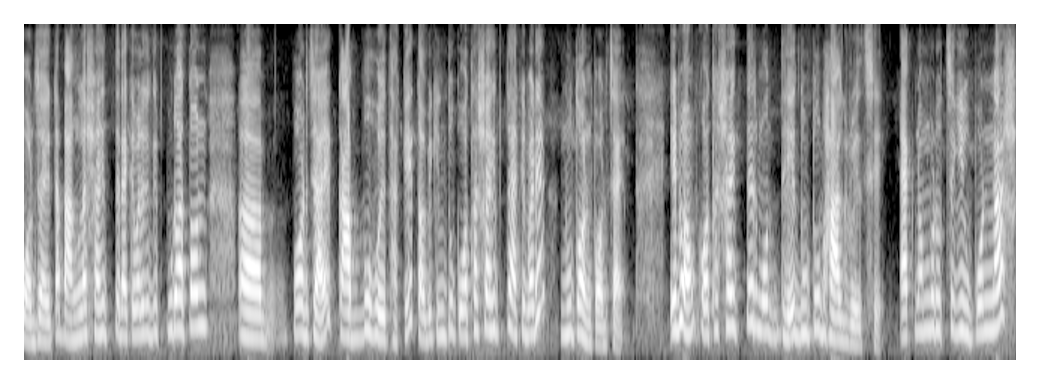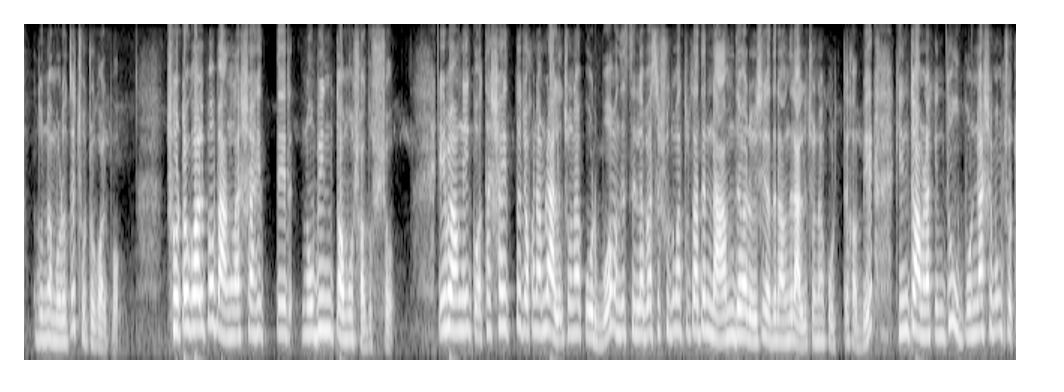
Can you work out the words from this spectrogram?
পর্যায়ে। এটা বাংলা সাহিত্যের একেবারে যদি পুরাতন পর্যায়ে কাব্য হয়ে থাকে, তবে কিন্তু কথা সাহিত্য একেবারে নূতন পর্যায়ে। এবং কথা সাহিত্যের মধ্যে দুটো ভাগ রয়েছে। এক নম্বর হচ্ছে কি উপন্যাস, দু নম্বর হচ্ছে ছোট গল্প। ছোট গল্প বাংলা সাহিত্যের নবীনতম সদস্য। এবং এই কথা সাহিত্য যখন আমরা আলোচনা করব, আমাদের সিলেবাসে শুধুমাত্র তাদের নাম দেওয়া রয়েছে, যাদের আমাদের আলোচনা করতে হবে, কিন্তু আমরা কিন্তু উপন্যাস এবং ছোট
